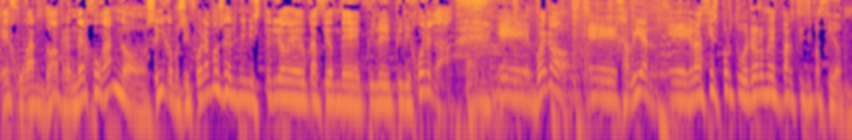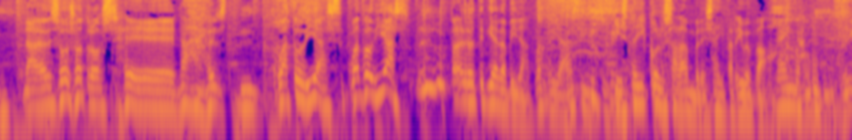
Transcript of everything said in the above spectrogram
eh, jugando, aprender jugando, sí, como si fuéramos el Ministerio de Educación de Pili, Pilijuerga. Eh, bueno, eh, Javier, eh, gracias por tu enorme participación. Nada, de vosotros. Eh, nada, es- cuatro días, cuatro días para la lotería de Navidad. Cuatro días. Y, y estoy con los alambres ahí para arriba y para abajo. Venga. Adiós,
